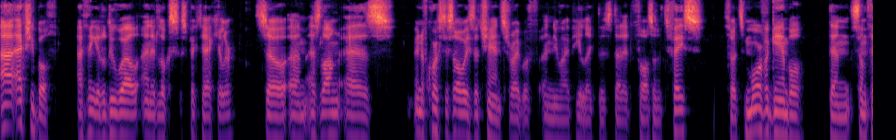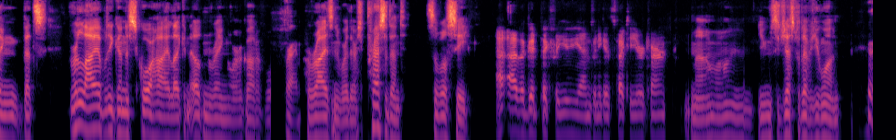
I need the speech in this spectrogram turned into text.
Uh, actually, both. I think it'll do well, and it looks spectacular. So, um, as long as, and of course, there's always a chance, right, with a new IP like this, that it falls on its face. So it's more of a gamble than something that's reliably going to score high, like an Elden Ring or a God of War, Right. Horizon, where there's precedent. So we'll see. I, I have a good pick for you, Jens, when it gets back to your turn. No, well, you can suggest whatever you want.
